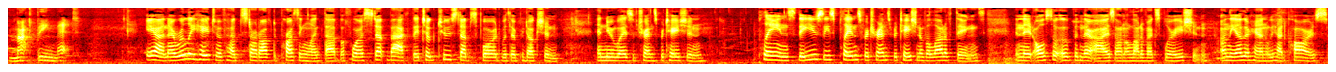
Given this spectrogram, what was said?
not being met. Yeah, and I really hate to have had to start off depressing like that. Before a step back, they took two steps forward with their production and new ways of transportation planes, they use these planes for transportation of a lot of things, and they'd also opened their eyes on a lot of exploration. On the other hand, we had cars.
